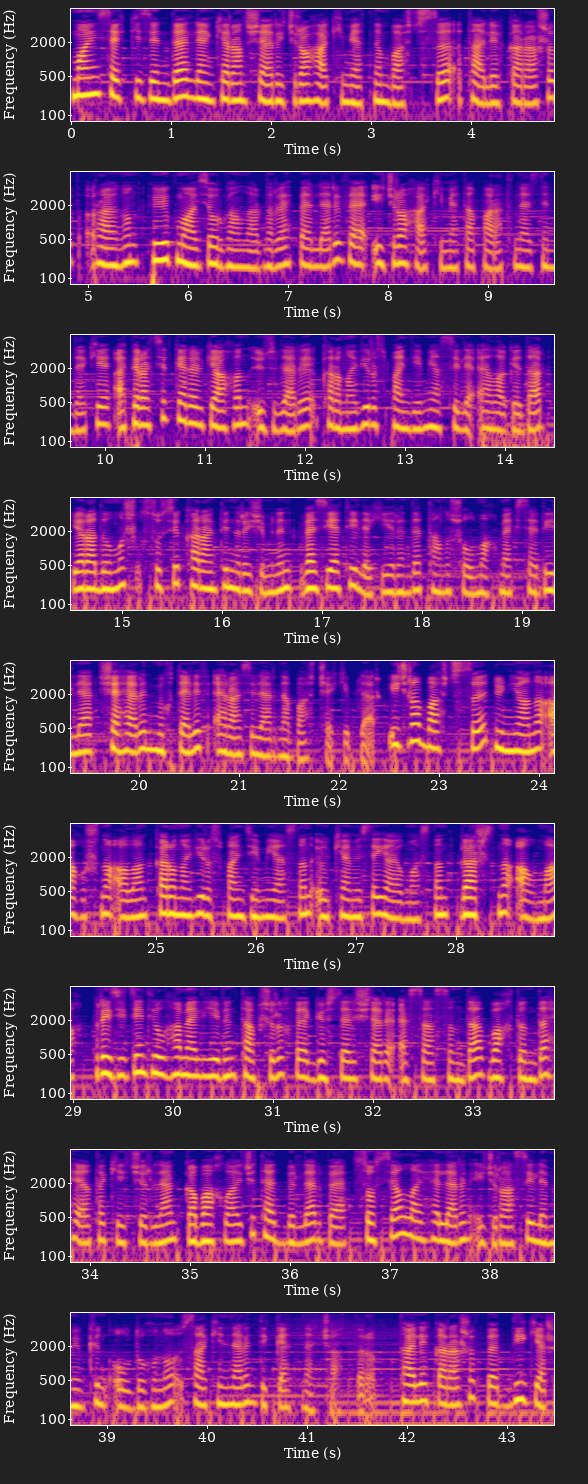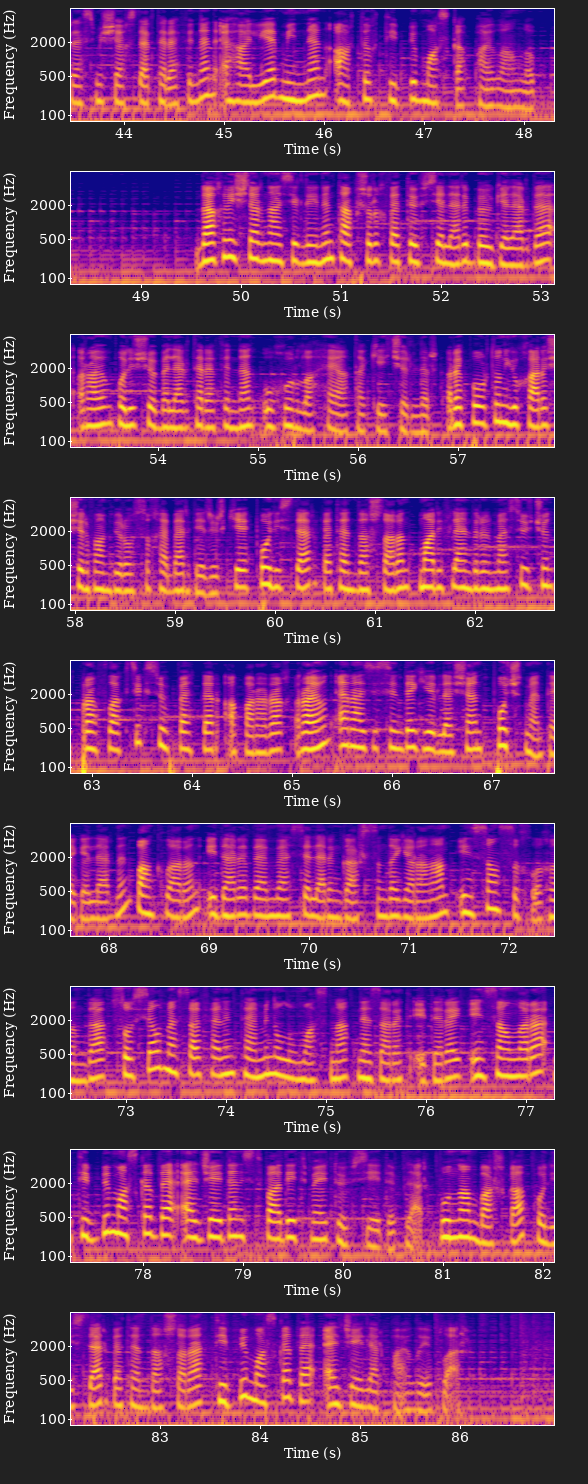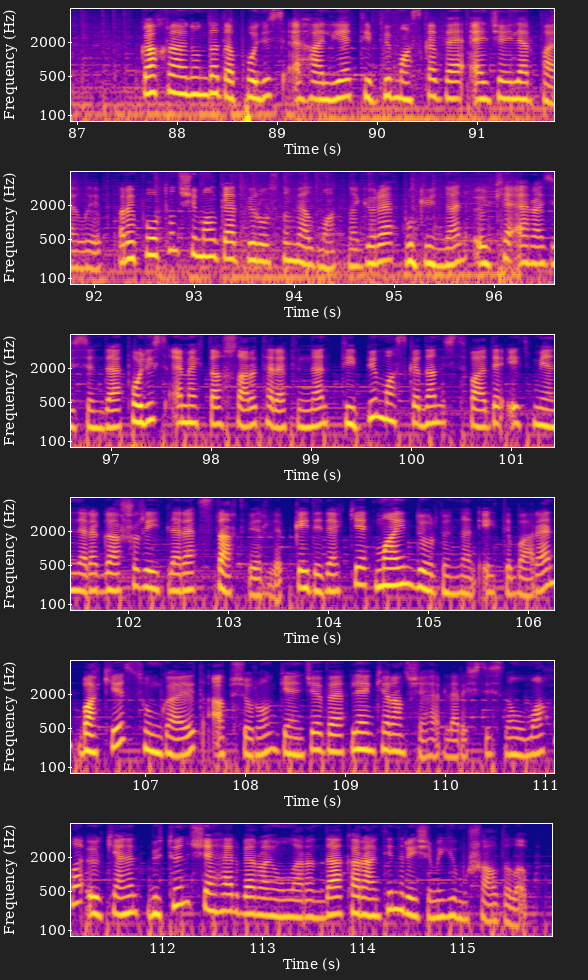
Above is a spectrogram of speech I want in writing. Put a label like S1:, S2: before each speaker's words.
S1: Mayın 8-də Lənkəran şəhər icra hakimiyyətinin başçısı Talih Qaraşov rayonun hüquq mühafizə orqanlarının rəhbərləri və icra hakimiyyəti aparatı nəzdindəki operativ qərargahın üzvləri koronavirus pandemiyası ilə əlaqədar yaradılmış xüsusi karantin rejiminin vəziyyəti ilə yerində tanış olmaq məqsədi ilə şəhərin müxtəlif ərazilərinə baş çəkiblər. İcra başçısı dünyanı ağuşuna alan koronavirus pandemiyasının ölkəmizdə yayılmasının qarşısını almaq, prezident İlham Əliyevin tapşırıq və göstərişləri əsasında vaxtında həyata keçirilən qabaqlayıcı tədbirlər və sosial layihələrin icrası ilə mümkün olduğunu sakinlərin diqqətinə çatdırıb. Talih Qaraşov və digər rəsmi şəxslər tərəfindən əhaliyə mindən artıq tibbi maska paylanılıb. Daxili İşlər Nazirliyinin tapşırıq və tövsiyələri bölgələrdə rayon polis şöbələri tərəfindən uğurla həyata keçirilir. Reportun Yuxarı Şirvan bürosu xəbər verir ki, polislər vətəndaşların maarifləndirilməsi üçün profilaktik söhbətlər apararaq rayon ərazisində yerləşən poçt məntəqələrinin, bankların, idarə və müəssisələrin qarşısında yaranan insan sıxlığında sosial məsafənin təmin olunmasına nəzarət edərək insanlara tibbi maska və əlcəkdən istifadə istifadə etməyi tövsiyə ediblər. Bundan başqa polislər vətəndaşlara tibbi maska və əlcəklər paylayıblar. Qax rayonunda da polis əhaliyə tibbi maska və əlcəklər paylayıb. Reportun Şimal-Qərb bürosunun məlumatına görə bu gündən ölkə ərazisində polis əməkdaşları tərəfindən tibbi maskadan istifadə etməyənlərə qarşı reydlərə start verilib. Qeyd edək ki, mayın 4-dən etibarən Bakı, Sumqayıt, Abşeron, Gəncə və Lənkəran şəhərləri istisna olmaqla ölkənin bütün şəhər və rayonlarında karantin rejimi yumşaldılıb.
